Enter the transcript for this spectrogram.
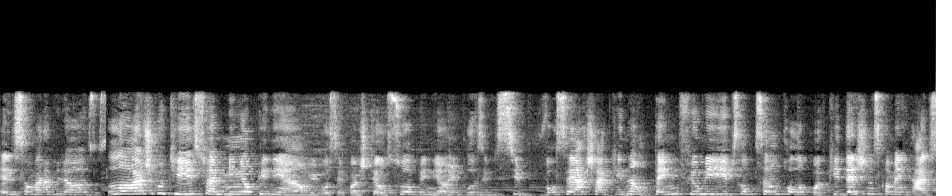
eles são maravilhosos. Lógico que isso é minha opinião e você pode ter a sua opinião, inclusive se você achar que não, tem um filme Y que você não colocou aqui, deixe nos comentários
